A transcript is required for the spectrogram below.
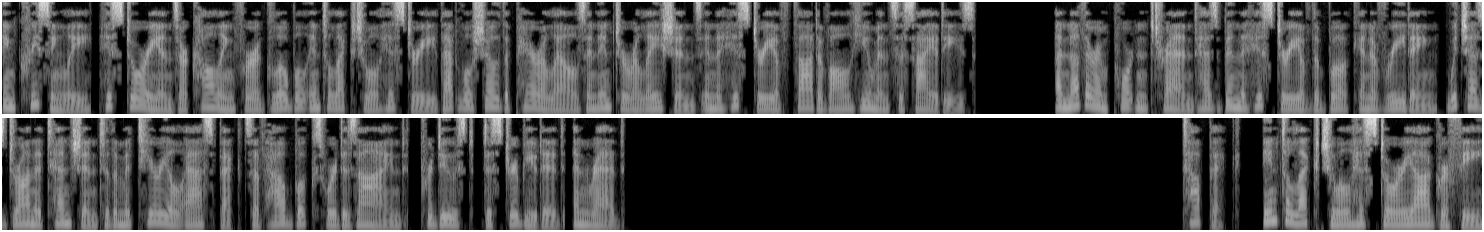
Increasingly, historians are calling for a global intellectual history that will show the parallels and interrelations in the history of thought of all human societies. Another important trend has been the history of the book and of reading, which has drawn attention to the material aspects of how books were designed, produced, distributed, and read. Intellectual historiography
